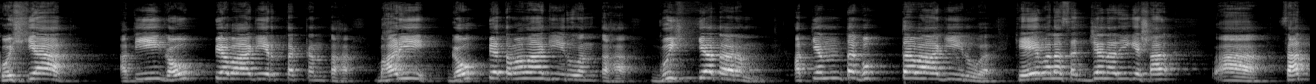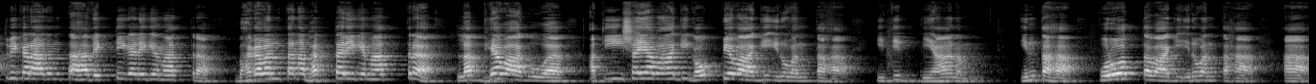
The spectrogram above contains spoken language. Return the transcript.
ಗುಹ್ಯಾತ್ ಅತಿ ಗೌಪ್ಯವಾಗಿ ಇರತಕ್ಕಂತಹ ಭಾರಿ ಗೌಪ್ಯತಮವಾಗಿ ಇರುವಂತಹ ಗುಹ್ಯತರಂ ಅತ್ಯಂತ ಗುಪ್ತವಾಗಿ ಇರುವ ಕೇವಲ ಸಜ್ಜನರಿಗೆ ಶಾ ಆ, ಸಾತ್ವಿಕರಾದಂತಹ ವ್ಯಕ್ತಿಗಳಿಗೆ ಮಾತ್ರ ಭಗವಂತನ ಭಕ್ತರಿಗೆ ಮಾತ್ರ ಲಭ್ಯವಾಗುವ ಅತಿಶಯವಾಗಿ ಗೌಪ್ಯವಾಗಿ ಇರುವಂತಹ ಇತಿ ಜ್ಞಾನಂ ಇಂತಹ ಪೂರ್ವೋಕ್ತವಾಗಿ ಇರುವಂತಹ ಆ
